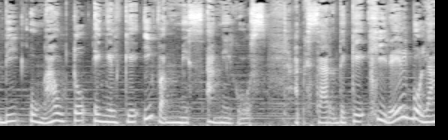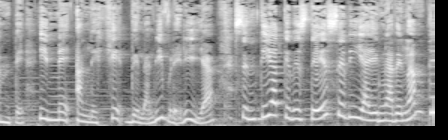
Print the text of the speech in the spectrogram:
vi un auto en el que iban mis amigos. A pesar de que giré el volante y me alejé de la librería, sentía que desde ese día en adelante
